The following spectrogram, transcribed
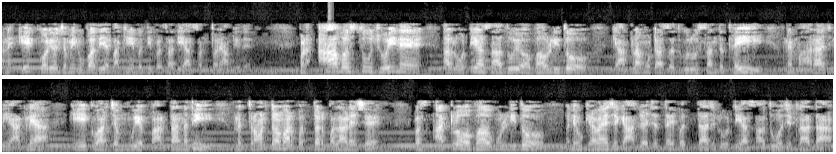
અને એક કોળીઓ જમીન ઊભા થઈ જાય બાકીની બધી પ્રસાદી આ સંતોને આપી દે. પણ આ વસ્તુ જોઈને આ લોટિયા સાધુએ અભાવ લીધો કે આટલા મોટા સદગુરુ સંત થઈ અને મહારાજની આજ્ઞા કે એક વાર જમવું એ પાળતા નથી અને ત્રણ ત્રણ વાર પથ્થર પલાળે છે. બસ આટલો અભાવ ગુણ લીધો અને એવું કહેવાય છે કે આગળ જતા એ બધા જ લોટિયા સાધુઓ જેટલા હતા,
